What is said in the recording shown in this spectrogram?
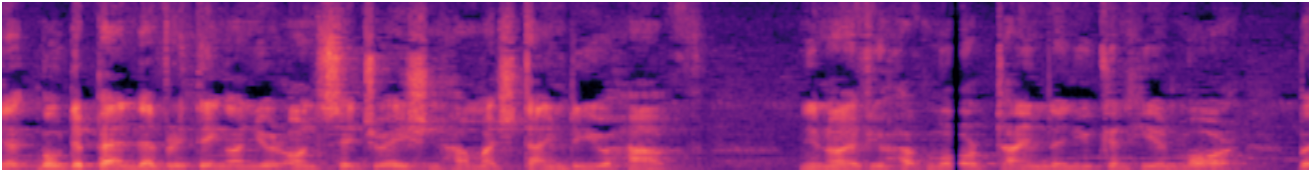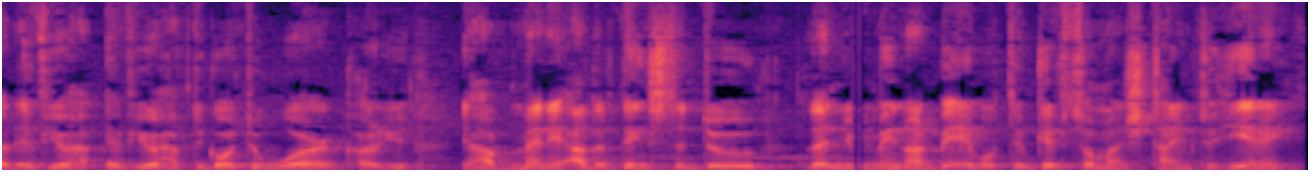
Yeah, will depend everything on your own situation. How much time do you have? You know, if you have more time, then you can hear more. But if you if you have to go to work or you you have many other things to do, then you may not be able to give so much time to hearing.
